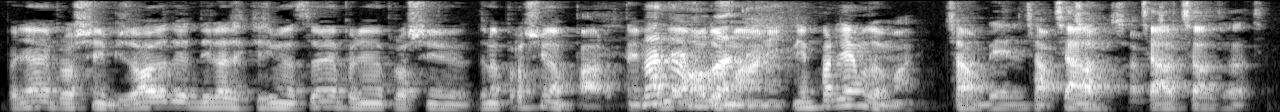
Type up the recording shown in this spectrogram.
Parliamo nel prossimo episodio della discriminazione, ne parliamo nel prossimo- nella prossima parte. Ne Ma no, parliamo ma- domani. Ne parliamo domani. Ciao, ciao, ciao, ciao. ciao, ciao, ciao.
